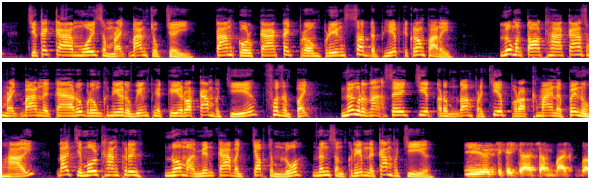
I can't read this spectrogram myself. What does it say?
3ជាកិច្ចការមួយសម្រេចបានជោគជ័យតាមគោលការណ៍កិច្ចព្រមព្រៀងសន្តិភាពទីក្រុងប៉ារីសលោកបន្តថាការសម្រេចបាននៅការរួបរวมគ្នារវាងភាគីរដ្ឋកម្ពុជាហ្វុតសំពេចនិងរណសេរីជាតិរំដោះប្រជាពលរដ្ឋខ្មែរនៅពេលនោះហើយដែលជាមូលដ្ឋានគ្រឹះនាំឲ្យមានការបញ្ចប់ចំនួននិងសង្គ្រាមនៅកម្ពុជា។ ជាជាកិច្ចការចាំបាច់បើ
